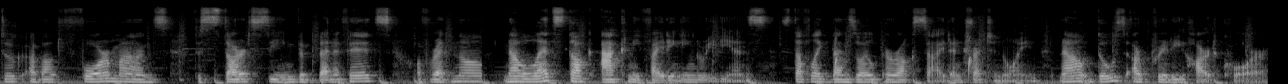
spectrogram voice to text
took about four months to start seeing the benefits of retinol. Now let's talk acne fighting ingredients stuff like benzoyl peroxide and tretinoin. Now, those are pretty hardcore.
